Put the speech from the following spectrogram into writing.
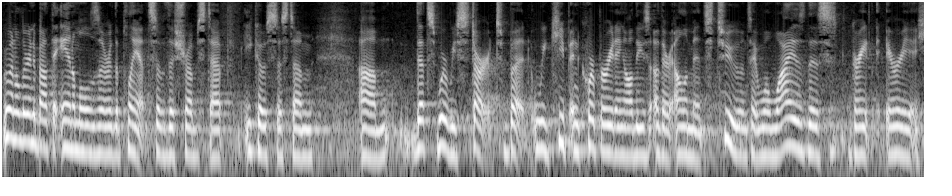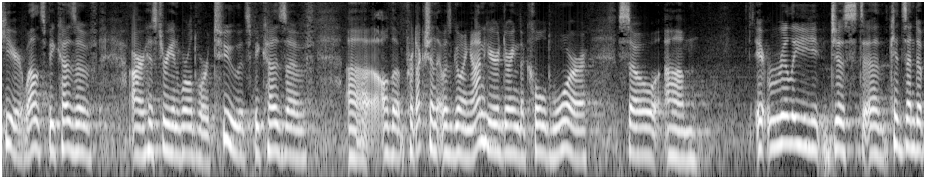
we want to learn about the animals or the plants of the shrub steppe ecosystem, um, that's where we start. But we keep incorporating all these other elements too and say, well, why is this great area here? Well, it's because of our history in World War II, it's because of uh, all the production that was going on here during the Cold War. So um, it really just, uh, kids end up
